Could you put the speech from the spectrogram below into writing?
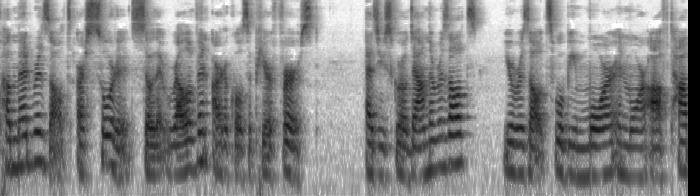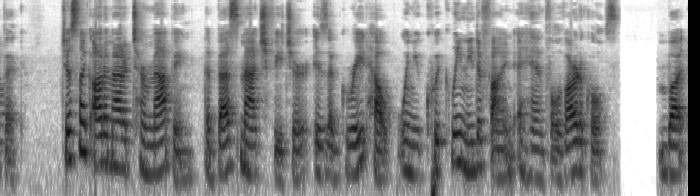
PubMed results are sorted so that relevant articles appear first. As you scroll down the results, your results will be more and more off topic. Just like automatic term mapping, the best match feature is a great help when you quickly need to find a handful of articles. But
